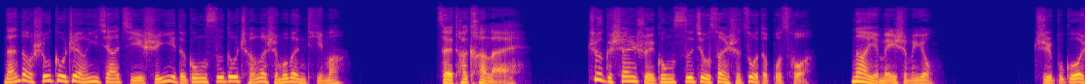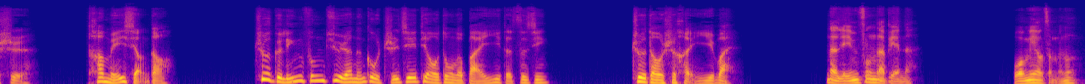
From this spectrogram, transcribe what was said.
难道收购这样一家几十亿的公司都成了什么问题吗？在他看来，这个山水公司就算是做的不错，那也没什么用。只不过是他没想到，这个林峰居然能够直接调动了百亿的资金，这倒是很意外。那林峰那边呢？我们要怎么弄？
